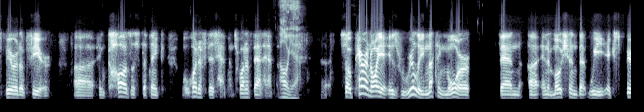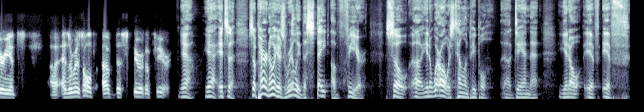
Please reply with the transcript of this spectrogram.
spirit of fear uh, and cause us to think, well, what if this happens? What if that happens? Oh yeah. Uh, so paranoia is really nothing more than uh, an emotion that we experience uh, as a result of the spirit of fear. Yeah, yeah. It's a so paranoia is really the state of fear so, uh, you know, we're always telling people, uh, Dan, that, you know, if, if,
